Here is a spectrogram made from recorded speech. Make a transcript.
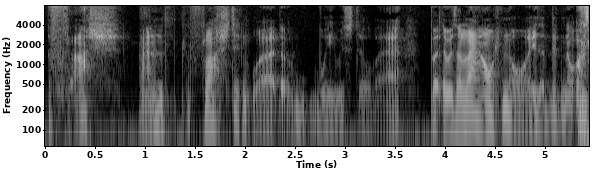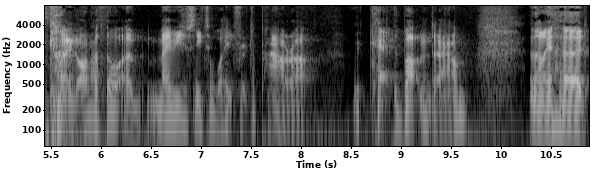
the flush, and the flush didn't work. The wee was still there, but there was a loud noise. I didn't know what was going on. I thought uh, maybe you just need to wait for it to power up. I kept the button down, and then I heard,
